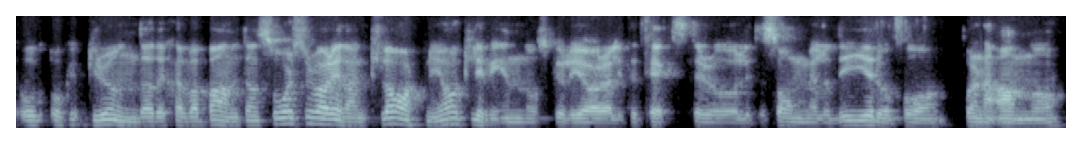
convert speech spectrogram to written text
och, och grundade själva bandet, utan Sorcerer var redan klart när jag klev in och skulle göra lite texter och lite sångmelodier då på, på den här Anno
